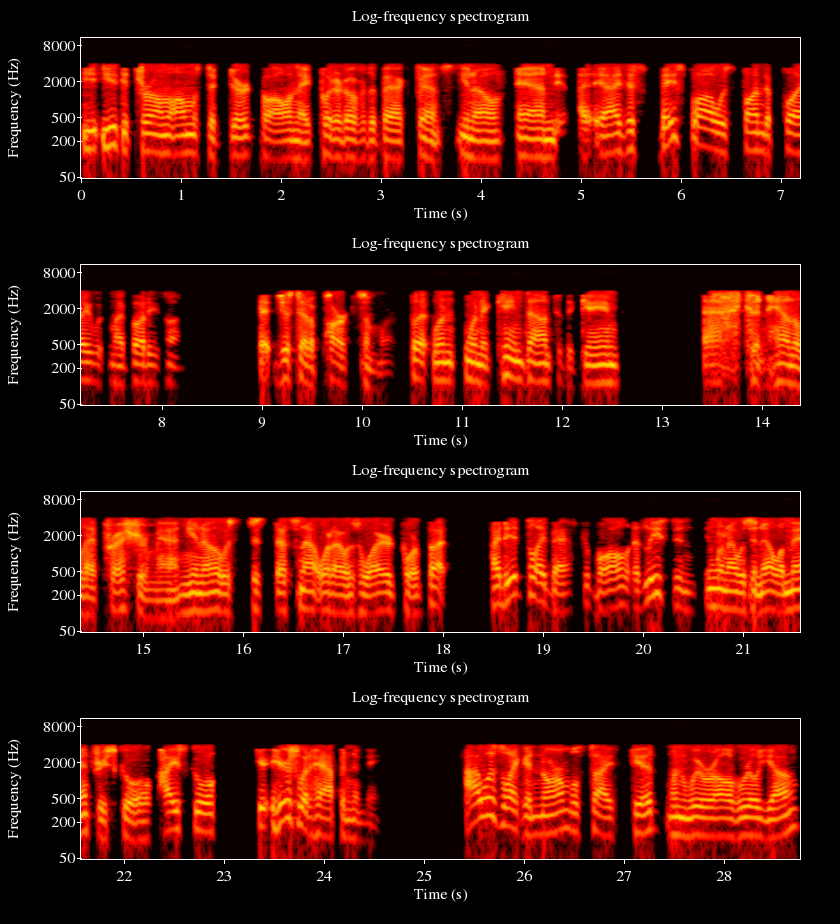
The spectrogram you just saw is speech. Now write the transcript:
you, you could throw them almost a dirt ball and they'd put it over the back fence, you know. And I, I just baseball was fun to play with my buddies on at, just at a park somewhere. But when when it came down to the game, Ah, I couldn't handle that pressure, man. You know, it was just that's not what I was wired for. But I did play basketball, at least in, in when I was in elementary school, high school. Here, here's what happened to me. I was like a normal sized kid when we were all real young.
